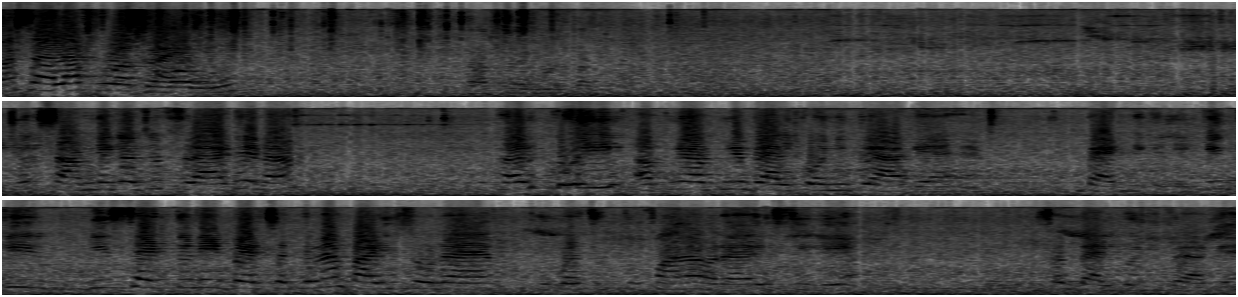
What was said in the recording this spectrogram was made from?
मसाला पोहा खाएँगे। जो सामने का जो फ्लैट है ना हर कोई अपने अपने बैल्कोनी पे आ गया है बैठने के लिए। क्योंकि बीच साइड तो नहीं बैठ सकते ना बारिश हो रहा है ऊपर से तूफ़ान हो रहा है इसीलिए सब बैल्कोनी पे आ गए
